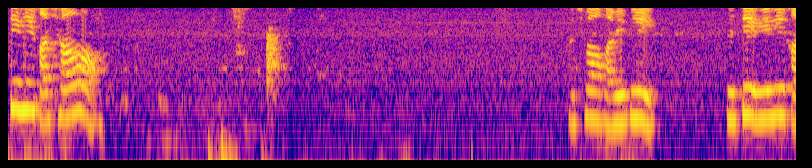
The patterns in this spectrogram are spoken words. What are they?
พี่พี่ๆเขาชอบ เขาชอบค่ะพี่พี่ดูสิพี่พี่ๆเขา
